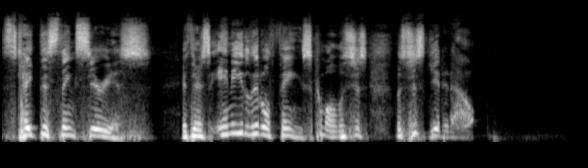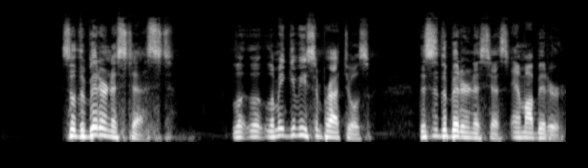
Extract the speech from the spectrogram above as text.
Let's take this thing serious. If there's any little things, come on, let's just let's just get it out. So the bitterness test. L- l- let me give you some practicals. This is the bitterness test. Am I bitter?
